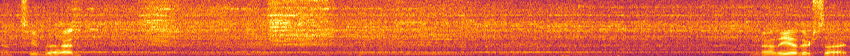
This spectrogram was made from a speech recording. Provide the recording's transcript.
not too bad. Now the other side.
